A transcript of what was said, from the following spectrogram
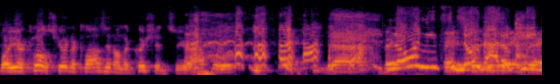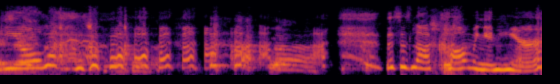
well, you're close. You're in a closet on a cushion, so you're halfway. Yeah, ba- no one needs to know that, okay, thing, Guillaume? this is not calming in here.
